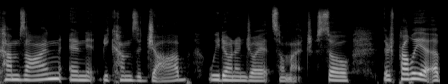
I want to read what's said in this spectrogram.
comes on and it becomes a job, we don't enjoy it so much. So there's probably a,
